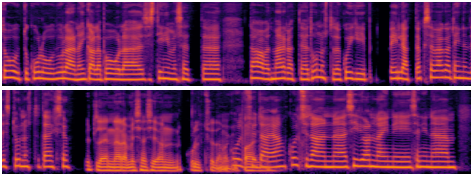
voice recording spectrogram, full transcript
tohutu kulutulena igale poole, sest inimesed äh, tahavad märgata ja tunnustada, kuigi peljatakse väga teineteist tunnustada, eks ju. ütle enne ära, mis asi on Kuldsüdame kampaania? kuldsüda jah, Kuldsüda on CV Online'i selline Äh,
